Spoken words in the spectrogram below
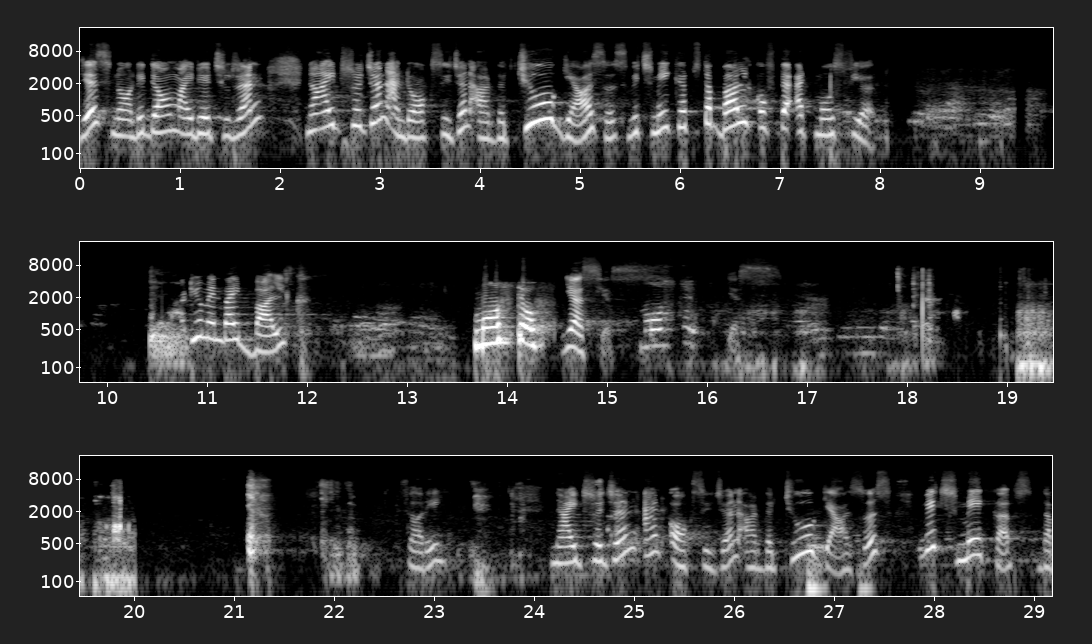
Just note it down, my dear children. Nitrogen and oxygen are the two gases which make up the bulk of the atmosphere. What do you mean by bulk? Most of. Yes, yes, most yes. Sorry. Nitrogen and oxygen are the two gases which make up the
